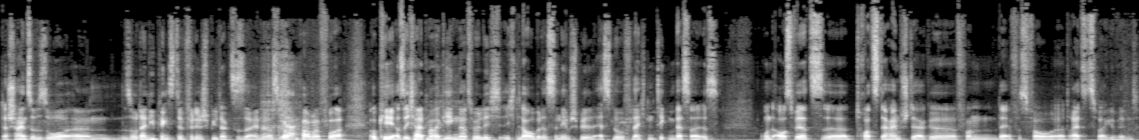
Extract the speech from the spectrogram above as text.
Das scheint sowieso äh, so dein Lieblingstipp für den Spieltag zu sein. Ne? Das kommt ja. ein paar Mal vor. Okay, also ich halte mal dagegen natürlich. Ich glaube, dass in dem Spiel Eslo vielleicht ein Ticken besser ist und auswärts äh, trotz der Heimstärke von der FSV äh, 3 zu 2 gewinnt.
